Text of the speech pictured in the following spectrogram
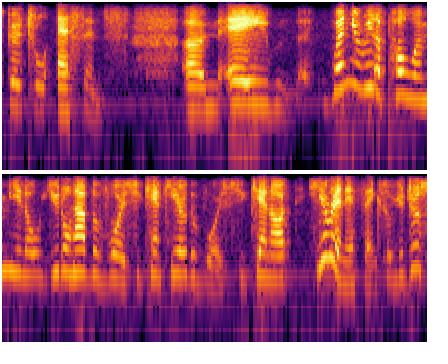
spiritual essence. Um, a when you read a poem, you know you don't have the voice, you can't hear the voice, you cannot hear anything, so you're just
